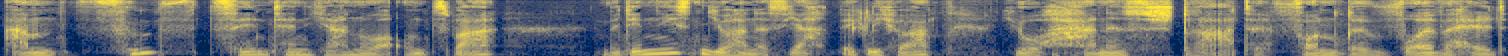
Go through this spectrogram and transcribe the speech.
am 15. Januar. Und zwar mit dem nächsten Johannes, ja, wirklich wahr, Johannes Strate von Revolverheld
